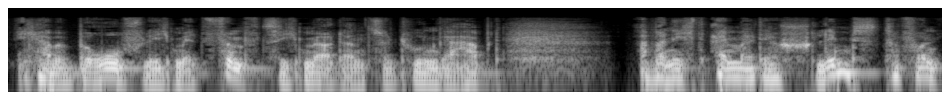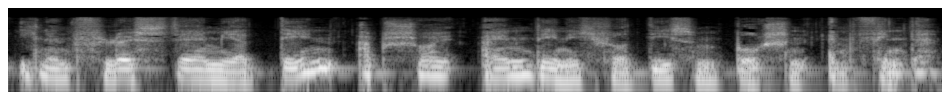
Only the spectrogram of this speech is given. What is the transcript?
Ich habe beruflich mit fünfzig Mördern zu tun gehabt, aber nicht einmal der schlimmste von ihnen flößte mir den Abscheu ein, den ich vor diesem Burschen empfinde.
